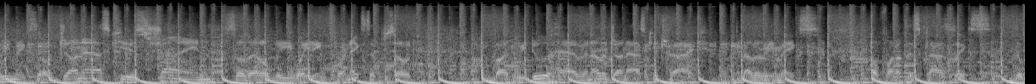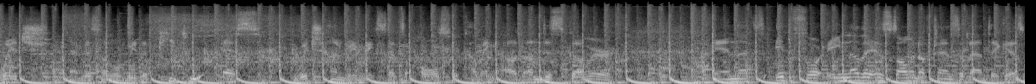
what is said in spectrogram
remix of John Askew's Shine, so that'll be waiting for next episode. But we do have another John Askew track, another remix of one of his classics, The Witch, and this one will be the P2S Witch Hunt remix that's also coming out on Discover. And that's it for another installment of Transatlantic. As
